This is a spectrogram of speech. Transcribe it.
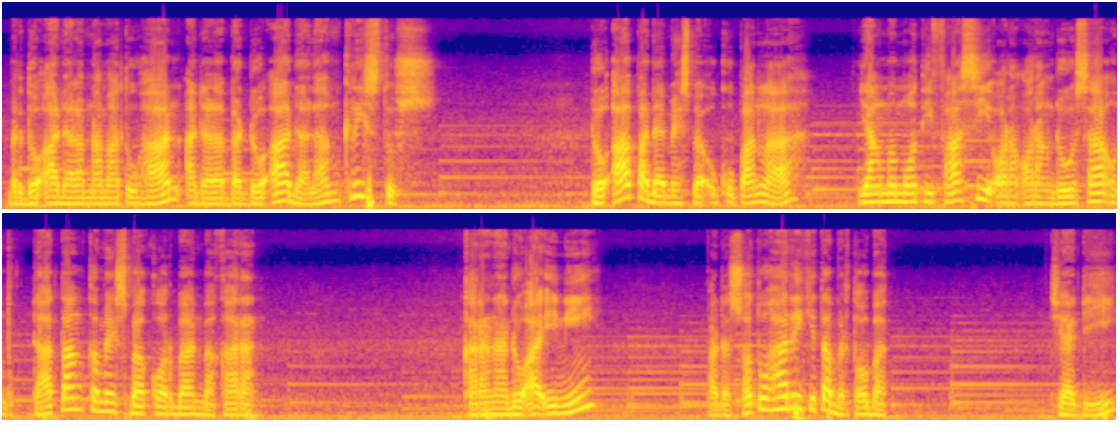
Berdoa dalam nama Tuhan adalah berdoa dalam Kristus. Doa pada mesbah ukupanlah yang memotivasi orang-orang dosa untuk datang ke mesbah korban bakaran. Karena doa ini, pada suatu hari kita bertobat. Jadi,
